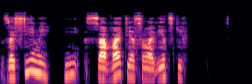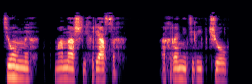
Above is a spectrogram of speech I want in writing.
Засимы и Саватия Соловецких темных монашьих рясах, охранителей пчел.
